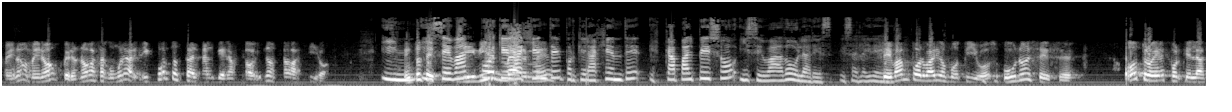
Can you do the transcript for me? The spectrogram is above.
fenómeno, pero no vas a acumular. ¿Y cuánto está el tanque de nafta hoy? No, está vacío. Y, se van porque la gente porque la gente escapa al peso y se va a dólares. Esa es la idea. Se van por varios motivos. Uno es ese. Otro es porque las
